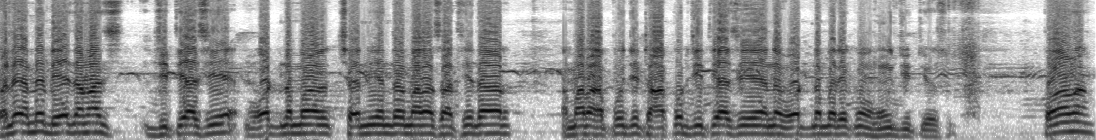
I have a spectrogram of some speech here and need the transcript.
ભલે અમે બે જણા જીત્યા છીએ, વોર્ડ નંબર છની અંદર મારા સાથીદાર, અમારા અપુજી ઠાકોર જીત્યા છે અને વોર્ડ નંબર એકમાં હું જીત્યો છું. પણ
